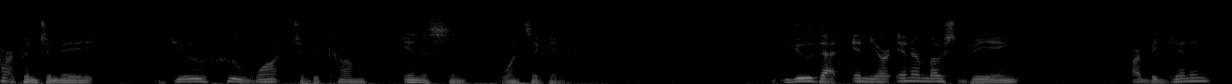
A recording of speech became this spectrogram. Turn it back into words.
Hearken to me, you who want to become innocent once again. You that in your innermost being are beginning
